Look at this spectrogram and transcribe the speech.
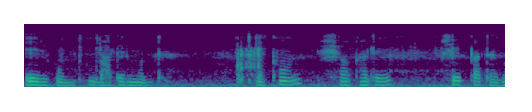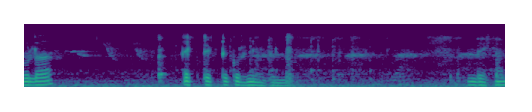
এরকম ভাপের মধ্যে। এখন সকালে সেই পাতাগুলা একটা একটা করে নিয়ে ফেললাম। দেখেন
